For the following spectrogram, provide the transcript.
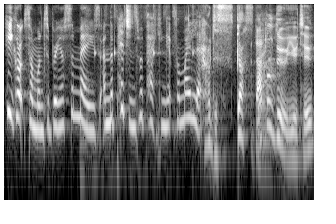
He got someone to bring us some maize, and the pigeons were pecking it from my lips. How disgusting. That'll do, you two.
